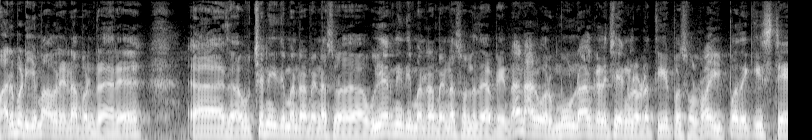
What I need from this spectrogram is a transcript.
மறுபடியும் அவர் என்ன பண்ணுறாரு உச்சநீதிமன்றம் என்ன சொல் உயர்நீதிமன்றம் என்ன சொல்லுது அப்படின்னா நாங்கள் ஒரு மூணு நாள் கழித்து எங்களோட தீர்ப்பை சொல்கிறோம் இப்போதைக்கு ஸ்டே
